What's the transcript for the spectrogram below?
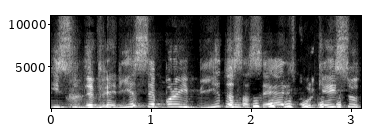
isso deveria ser proibido, essas séries, porque isso,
